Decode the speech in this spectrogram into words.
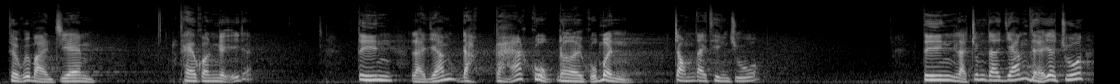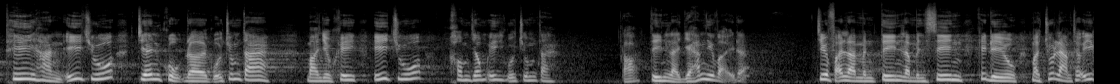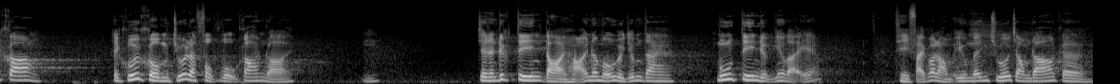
Thưa quý bà chị em, theo con nghĩ đó, tin là dám đặt cả cuộc đời của mình trong tay thiên chúa tin là chúng ta dám để cho chúa thi hành ý chúa trên cuộc đời của chúng ta, mà nhiều khi ý chúa không giống ý của chúng ta. Đó, tin là dám như vậy đó. Chứ không phải là mình tin là mình xin cái điều mà chúa làm theo ý con. Thì cuối cùng Chúa là phục vụ con rồi. Ừ. Cho nên đức tin đòi hỏi nó mỗi người chúng ta. Muốn tin được như vậy thì phải có lòng yêu mến Chúa trong đó cơ.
